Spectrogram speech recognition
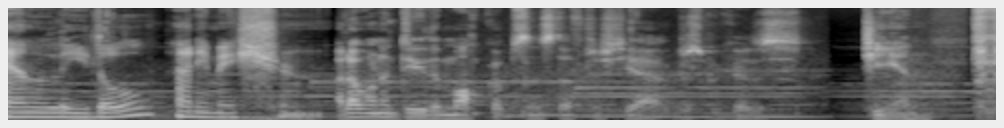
and little animation? I don't want to do the mock-ups and stuff just yet, just because cheating.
